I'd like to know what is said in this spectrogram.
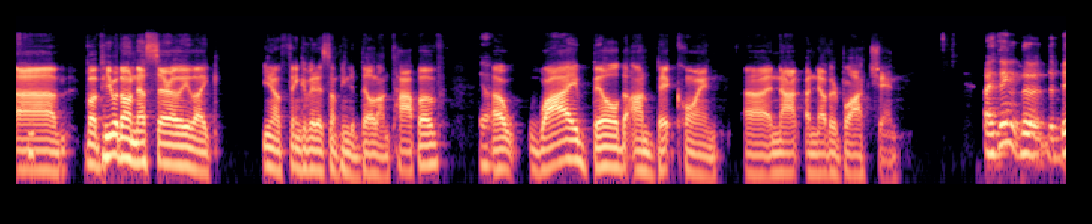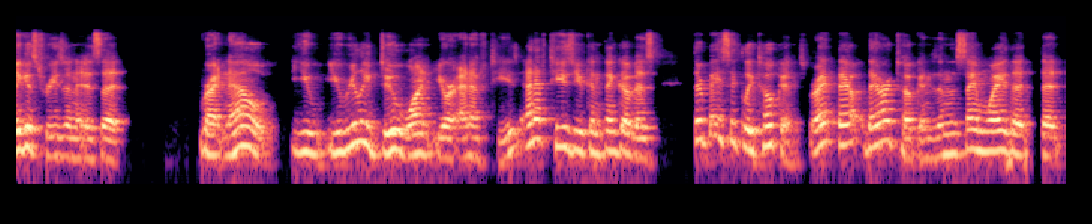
Um, but people don't necessarily like, you know, think of it as something to build on top of. Yeah. Uh, why build on Bitcoin, uh, not another blockchain? I think the the biggest reason is that right now you you really do want your NFTs. NFTs you can think of as they're basically tokens, right? They, they are tokens in the same way that that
